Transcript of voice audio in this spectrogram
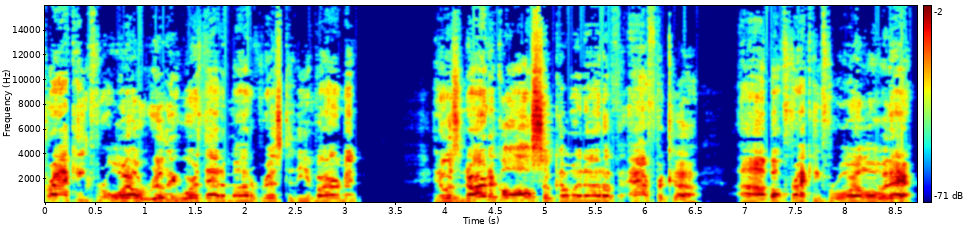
fracking for oil really worth that amount of risk to the environment? And it was an article also coming out of Africa uh, about fracking for oil over there.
